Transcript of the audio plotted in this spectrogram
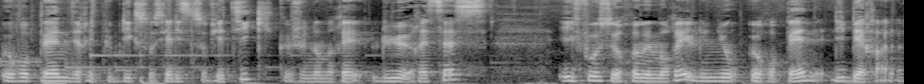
européenne des républiques socialistes soviétiques, que je nommerai l'URSS, il faut se remémorer l'Union européenne libérale.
